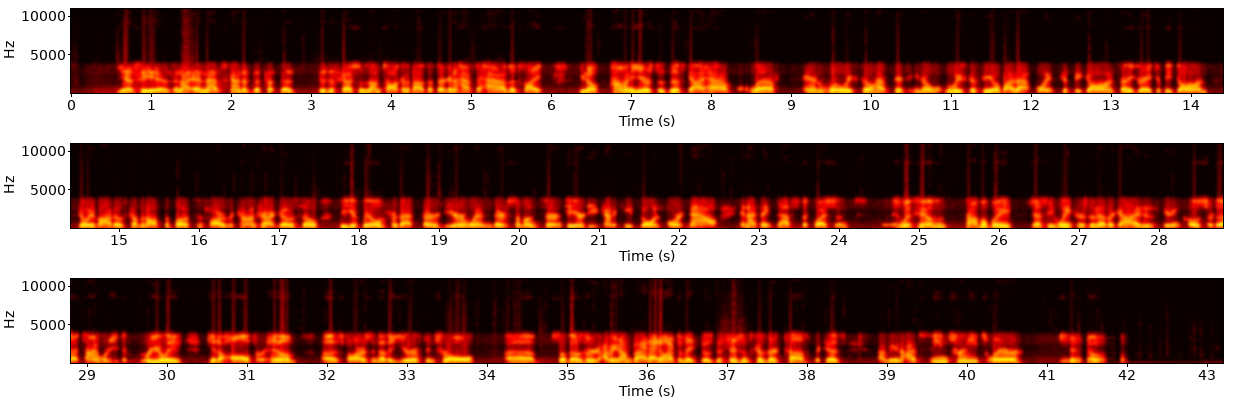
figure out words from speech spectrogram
Yes, he is, and I and that's kind of the the the discussions I'm talking about that they're going to have to have. It's like, you know, how many years does this guy have left, and will we still have pitching? You know, Luis Castillo by that point could be gone. Sonny Gray could be gone. Joey Votto's coming off the books as far as the contract goes. So, do you build for that third year when there's some uncertainty, or do you kind of keep going for it now? And I think that's the question with him. Probably Jesse Winker's another guy who's getting closer to that time where you could really get a haul for him uh, as far as another year of control. Uh, so those are, I mean, I'm glad I don't have to make those decisions because they're tough. Because I mean, I've seen trades where you know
